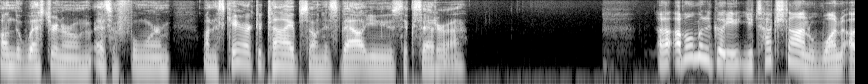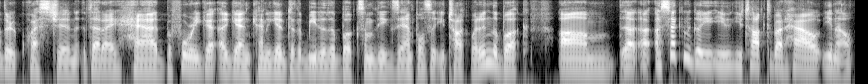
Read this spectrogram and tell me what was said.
on the Westerner as a form, on his character types, on his values, etc. Uh, a moment ago, you, you touched on one other question that I had before we get again kind of get into the meat of the book, some of the examples that you talk about in the book. Um, a, a second ago, you, you talked about how you know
